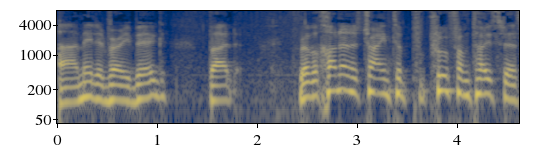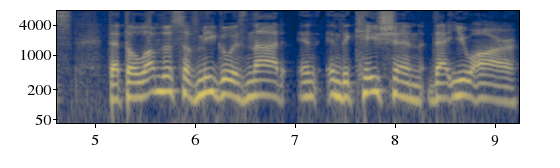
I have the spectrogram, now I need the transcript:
Uh, made it very big, but Rabbi Chanan is trying to p- prove from Toisvis that the lamdus of migu is not an indication that you are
